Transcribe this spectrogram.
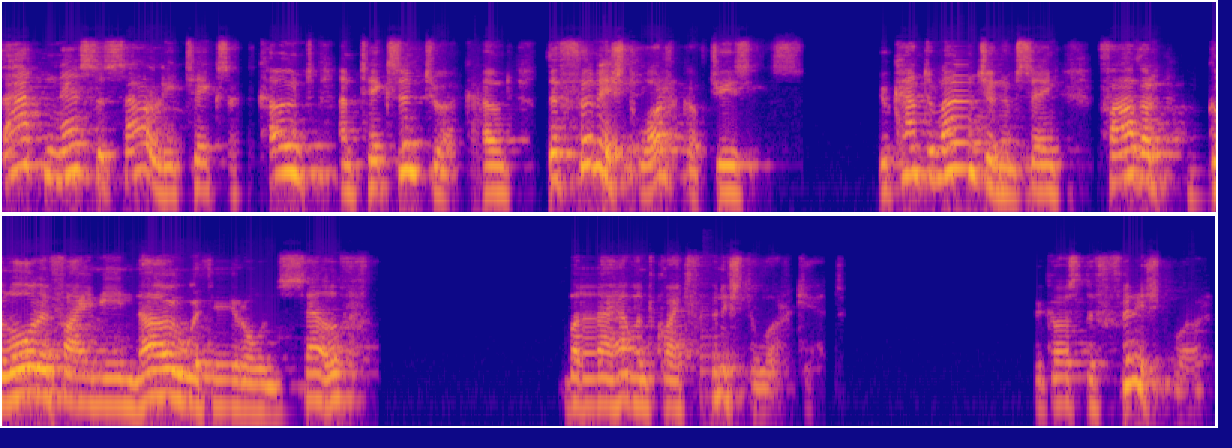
that necessarily takes account and takes into account the finished work of Jesus. You can't imagine him saying, Father, glorify me now with your own self, but I haven't quite finished the work yet. Because the finished work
